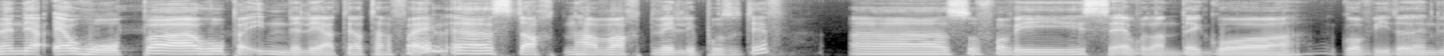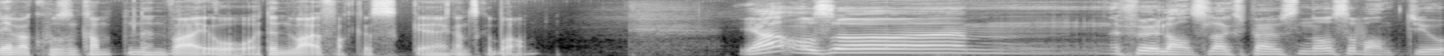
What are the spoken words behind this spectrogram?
men jeg, jeg, håper, jeg håper inderlig at jeg tar feil. Starten har vært veldig positiv. Eh, så får vi se hvordan det går, går videre. Den Leverkosen-kampen den, var jo- den var jo faktisk uh, ganske bra. Ja, og så um, Før landslagspausen nå, så vant jo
